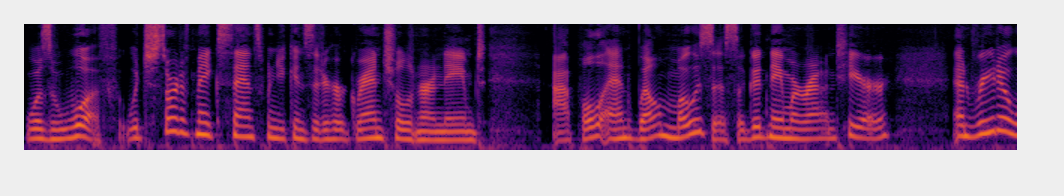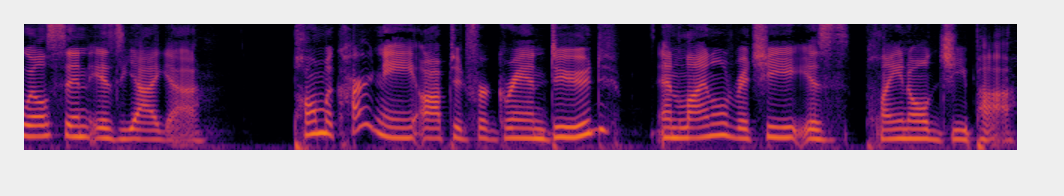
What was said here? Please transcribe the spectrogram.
was Woof, which sort of makes sense when you consider her grandchildren are named Apple and, well, Moses, a good name around here. And Rita Wilson is Yaya. Paul McCartney opted for Grand Dude, and Lionel Richie is plain old Jeepa.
